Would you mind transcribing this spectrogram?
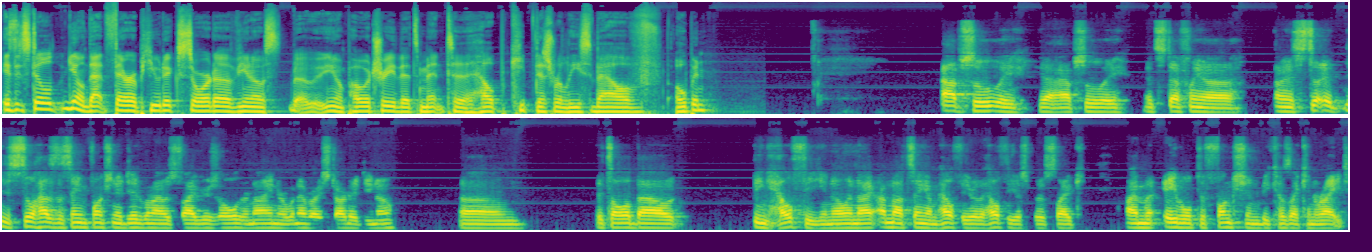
is it still you know that therapeutic sort of you know uh, you know poetry that's meant to help keep this release valve open? Absolutely. Yeah, absolutely. It's definitely a I mean it's still it, it still has the same function it did when I was 5 years old or 9 or whenever I started, you know. Um it's all about being healthy, you know, and I I'm not saying I'm healthy or the healthiest, but it's like I'm able to function because I can write,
